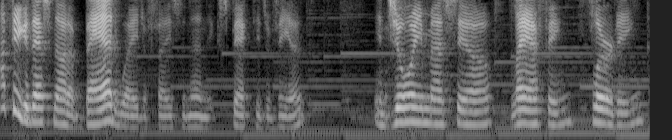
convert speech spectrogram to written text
I figure that's not a bad way to face an unexpected event. Enjoying myself, laughing, flirting,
